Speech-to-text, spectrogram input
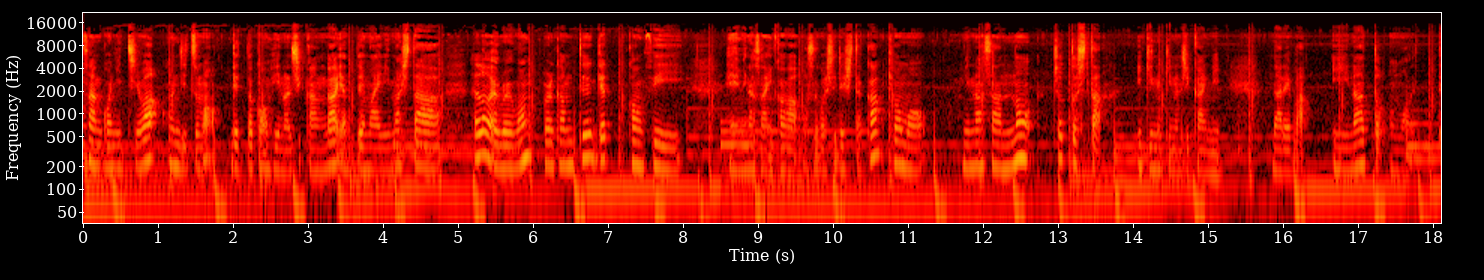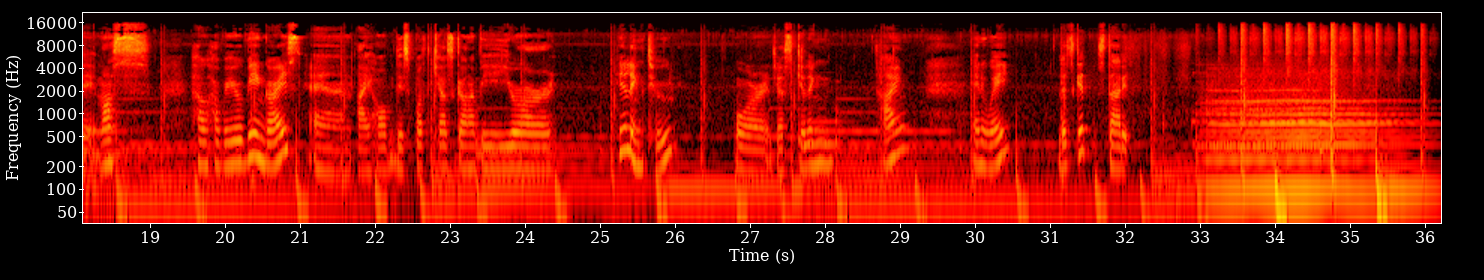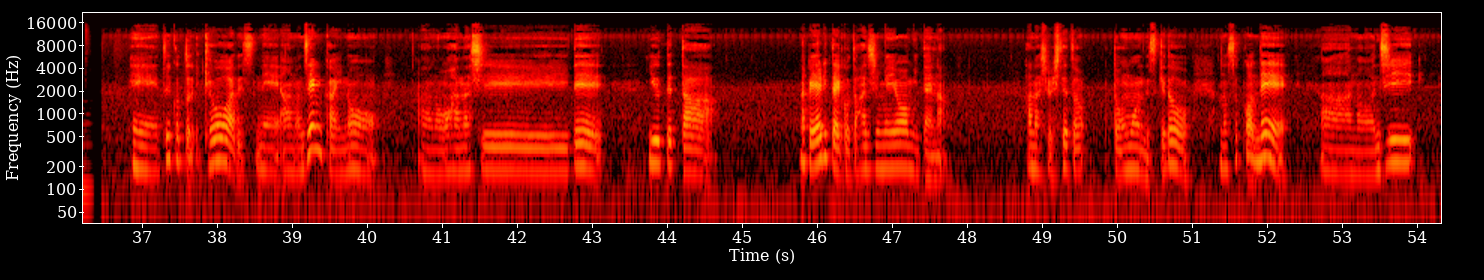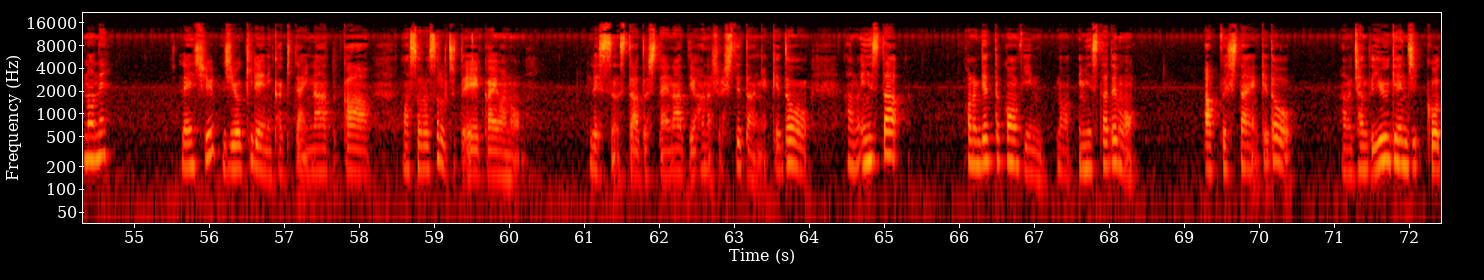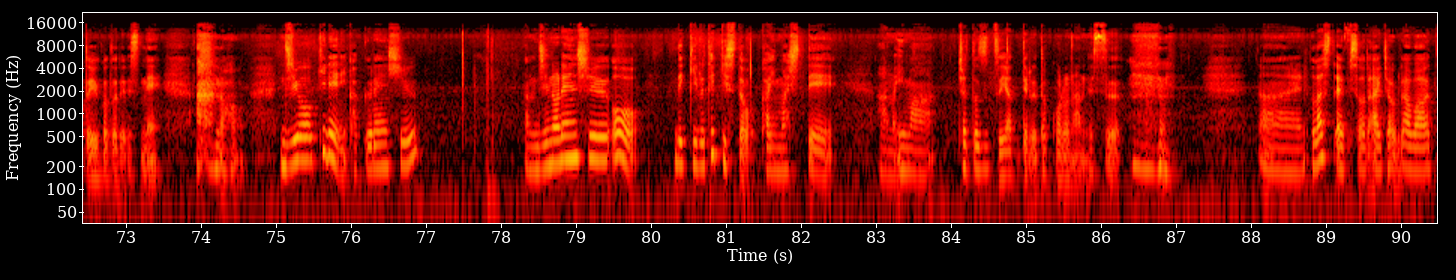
皆さんこんにちは本日もゲットコンフィの時間がやってまいりました Hello everyone welcome to Get Comfy、えー、皆さんいかがお過ごしでしたか今日も皆さんのちょっとした息抜きの時間になればいいなと思ってます How have you been guys? And I hope this podcast gonna be your healing tool or just killing time Anyway, let's get started. えー、ということで今日はですねあの前回のあのお話で言ってたなんかやりたいこと始めようみたいな話をしてたと思うんですけどあのそこであの字のね練習字をきれいに書きたいなとかまあ、そろそろちょっと英会話のレッスンスタートしたいなっていう話をしてたんやけどあのインスタこのゲットコンフィンのインスタでもアップしたんやけどあのちゃんと有言実行ということでですね あの字をきれいに書く練習あの字の練習をできるテキストを買いましてあの今ちょっとずつやってるところなんです。Uh, last episode I talked about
